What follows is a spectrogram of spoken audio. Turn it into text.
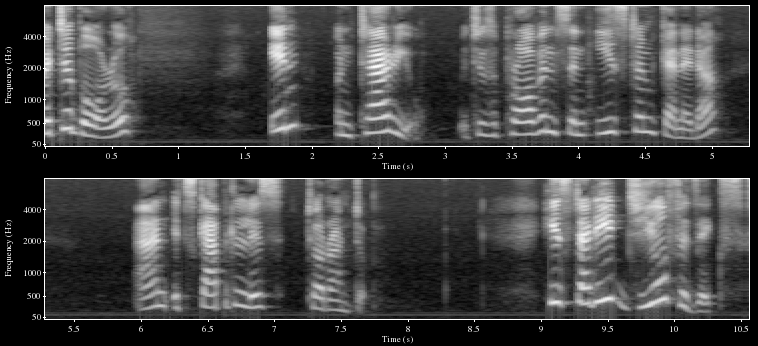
Peterborough, in Ontario, which is a province in eastern Canada, and its capital is Toronto. He studied geophysics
